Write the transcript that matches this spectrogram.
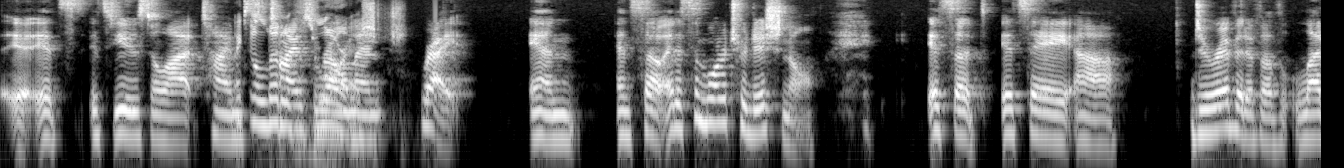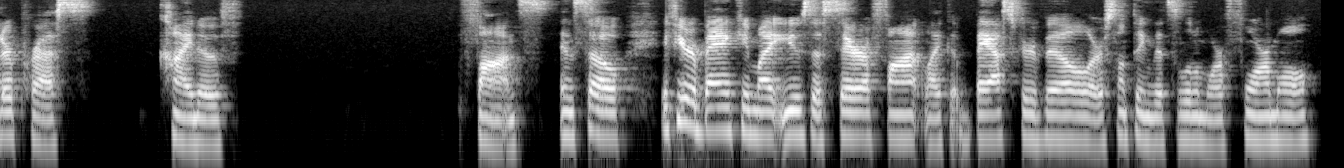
It's it's used a lot times like times flourish. Roman, right? And and so and it's a more traditional. It's a it's a uh, derivative of letterpress kind of fonts. And so if you're a bank, you might use a serif font like a Baskerville or something that's a little more formal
